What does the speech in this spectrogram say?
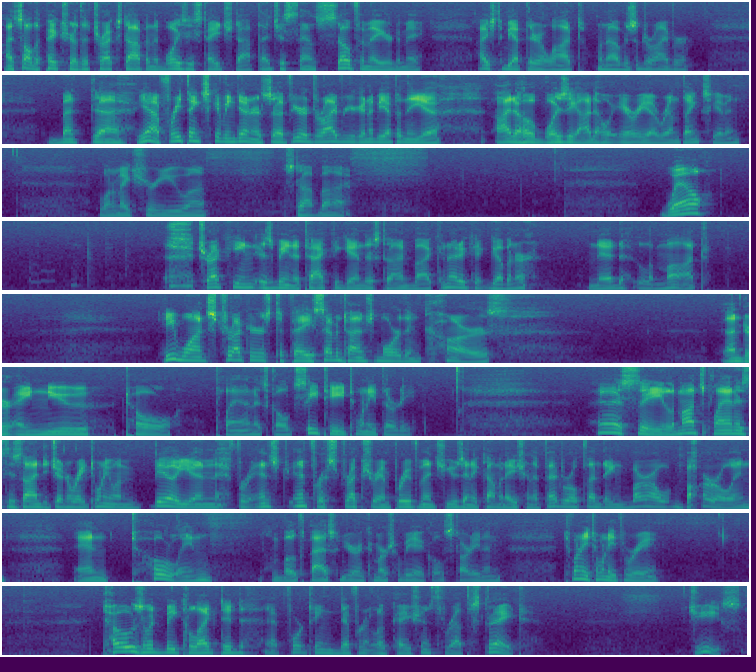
I saw the picture of the truck stop and the Boise stage stop. That just sounds so familiar to me. I used to be up there a lot when I was a driver. But uh, yeah, free Thanksgiving dinner. So if you're a driver, you're going to be up in the uh, Idaho, Boise, Idaho area around Thanksgiving. Want to make sure you uh, stop by. Well, trucking is being attacked again, this time by Connecticut Governor Ned Lamont. He wants truckers to pay seven times more than cars under a new toll plan. It's called CT 2030. Let's see. Lamont's plan is designed to generate 21 billion for infrastructure improvements using a combination of federal funding, borrow, borrowing, and tolling on both passenger and commercial vehicles starting in 2023. Tolls would be collected at 14 different locations throughout the state. Jeez.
